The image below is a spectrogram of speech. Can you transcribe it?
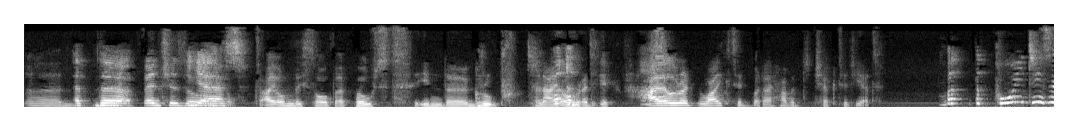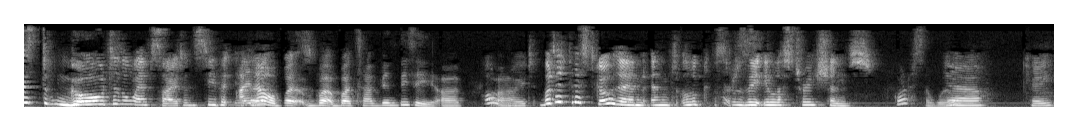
Uh, At the- Adventures of yes. I only saw the post in the group, and I already, I already liked it, but I haven't checked it yet. But the point is, is to go to the website and see the. I know, but but but I've been busy. Uh, All uh, right, but at least go then and look through the illustrations. Of course I will. Yeah. Okay.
